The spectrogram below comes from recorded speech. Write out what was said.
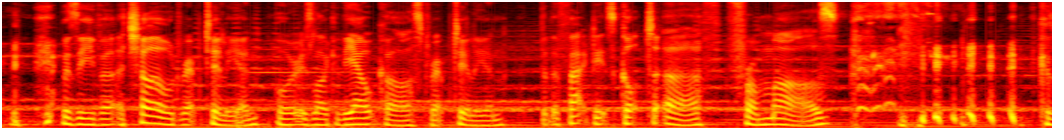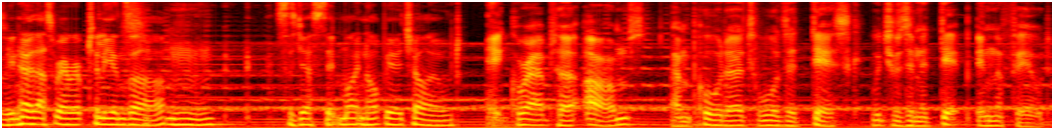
was either a child reptilian or it was like the outcast reptilian. But the fact it's got to Earth from Mars, because we know that's where reptilians are, mm-hmm. suggests it might not be a child. It grabbed her arms and pulled her towards a disc which was in a dip in the field.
